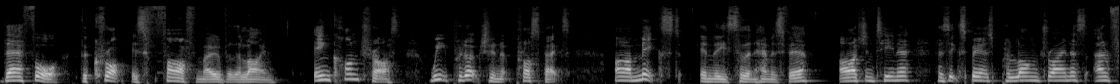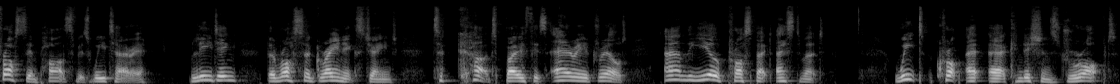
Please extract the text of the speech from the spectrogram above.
Therefore, the crop is far from over the line. In contrast, wheat production prospects are mixed in the Southern Hemisphere. Argentina has experienced prolonged dryness and frost in parts of its wheat area, leading the Rosario Grain Exchange to cut both its area drilled and the yield prospect estimate Wheat crop uh, uh, conditions dropped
